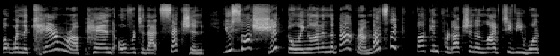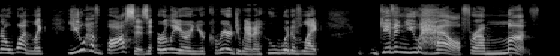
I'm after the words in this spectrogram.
But when the camera panned over to that section, you saw shit going on in the background. That's like fucking production and live TV 101. Like you have bosses earlier in your career, Duana, who would have like given you hell for a month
